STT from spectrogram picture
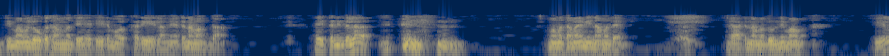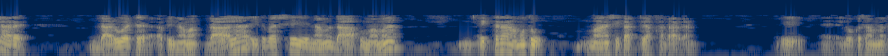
ඉතින් මම ලෝක සම්මතයේ හැටියට මොකක් හරි ළමයට නමක් දානවා. ඒ එතන ඉඳලා මම තමයි මේ නම දැම්මේ. එයාට නම දුන්නේ මම. කියලා අර දරුවට අපි නමක් දාලා ඊට පස්සේ නම දාපු මම එක්තරා 아무තු මානසිකත්වයක් හදාගන්න. ඒ ලෝක සම්මත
